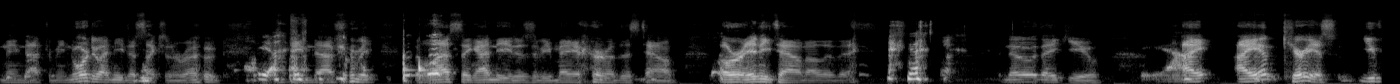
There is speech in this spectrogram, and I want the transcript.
named after me, nor do I need a section of road Yeah. named after me. The last thing I need is to be mayor of this town or any town I live in. no, thank you. Yeah. I I am curious. You've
